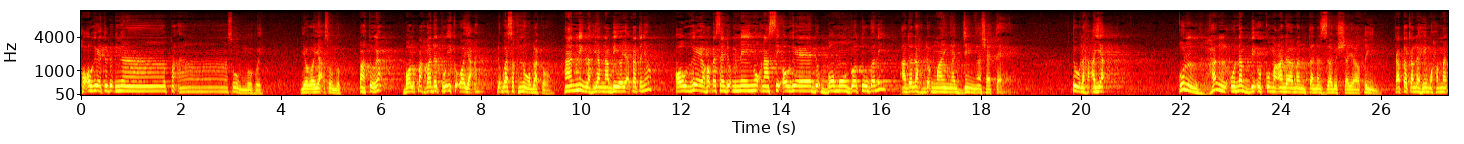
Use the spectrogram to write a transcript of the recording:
hak orang tu duduk dengar apa ah, sungguh weh dia royak sungguh lepas tu kan bawa lepas pada tu ikut royak duk berasa kena belakang ha lah yang nabi royak katanya Orang hok pasal duk menengok nasib orang duk bomo go tu go ni adalah duk main ngajing dengan syaitan. Itulah ayat Qul hal unabbiukum ala man tanazzalu syayatin. Katakanlah hai Muhammad,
